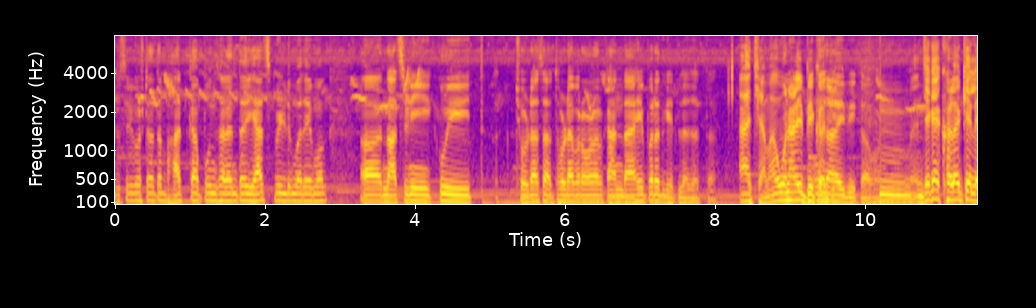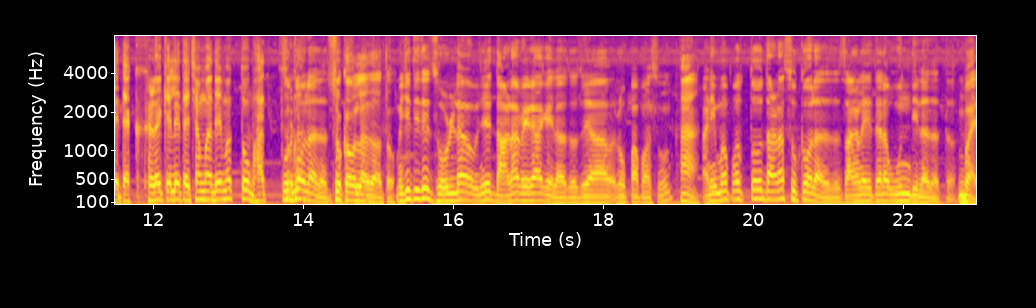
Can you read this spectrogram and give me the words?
दुसरी गोष्ट आता भात कापून झाल्यानंतर ह्याच फील्डमध्ये मग अं, नाचणी कुळीत छोटासा थोड्या प्रमाणावर कांदा हे परत घेतलं जातं. अच्छा मग उन्हाळी पिकं उन्हाळी पिकं हो. हम्म, जे काही खळं केलंय त्या खळं केले त्याच्यामध्ये मग तो भात पूर्ण सुकवला जातो. सुकवला जातो. म्हणजे तिथे जोडला म्हणजे दाणा वेगळा केला जातो ज्या रोपापासून. हा. आणि मग परत तो दाणा सुकवला जातो. चांगले त्याला ऊन दिलं जातं. बर.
